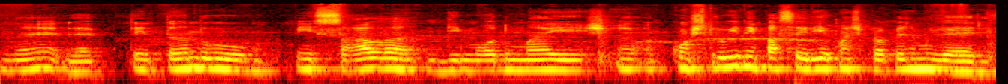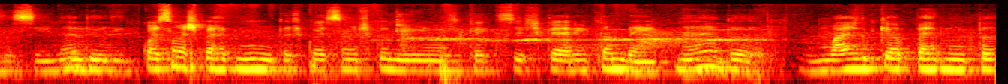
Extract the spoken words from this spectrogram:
né, é, tentando pensá-la de modo mais é, construído em parceria com as próprias mulheres, assim, né? De, de quais são as perguntas, quais são os caminhos, o que é que vocês querem também, né? Da- mais do que a pergunta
